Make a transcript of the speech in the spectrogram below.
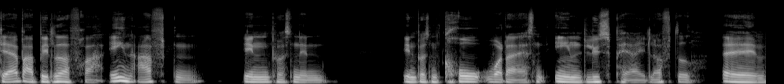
det er bare billeder fra en aften inde på sådan en inde på sådan en kro, hvor der er sådan en lyspære i loftet. Øh,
